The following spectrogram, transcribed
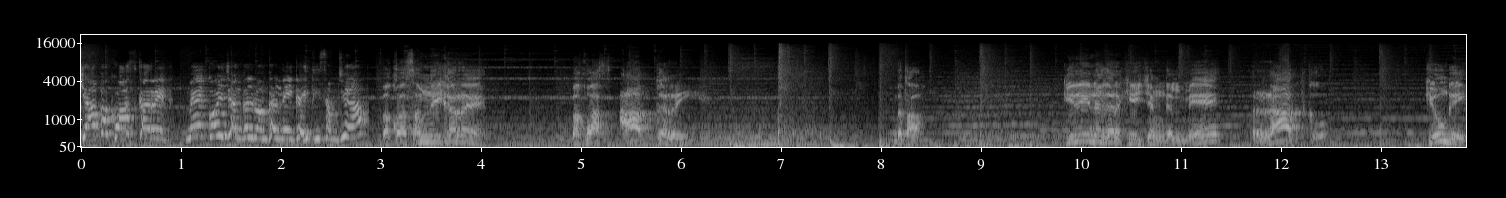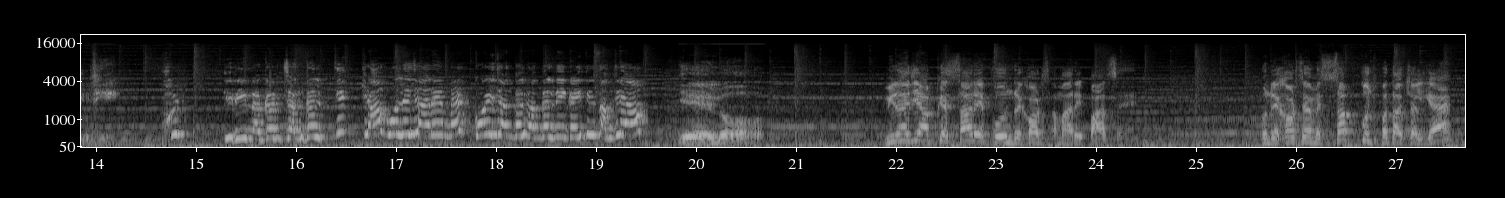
क्या बकवास कर रहे हैं? मैं कोई जंगल वंगल नहीं गई थी समझे आप? बकवास हम नहीं कर रहे हैं। बकवास आप कर रही हैं। बताओ गिरिनगर के जंगल में रात को क्यों गई थी? गिरिनगर जंगल ये क्या बोले जा रहे हैं? मैं कोई जंगल वंगल नहीं गई थी समझे आप? ये लो। वीणा जी आपके सारे फ़ोन रिकॉर्ड्स हमारे पास हैं। उन रिकॉर्ड से हमें सब कुछ पता चल गया है।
